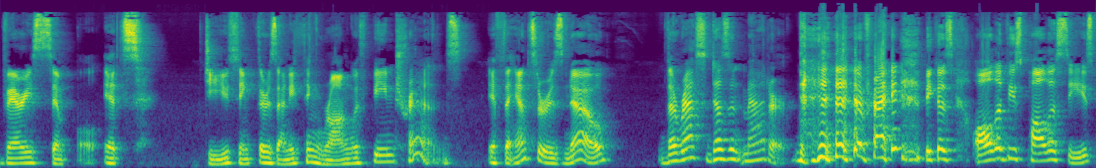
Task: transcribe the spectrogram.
very simple. It's do you think there's anything wrong with being trans? If the answer is no, the rest doesn't matter, right? Because all of these policies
